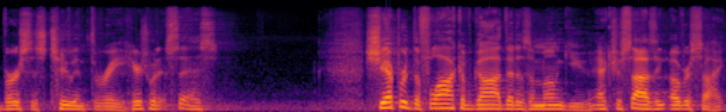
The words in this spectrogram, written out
verses 2 and 3. Here's what it says. Shepherd the flock of God that is among you, exercising oversight,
